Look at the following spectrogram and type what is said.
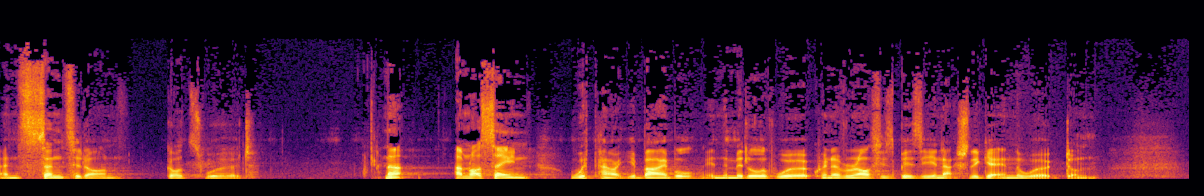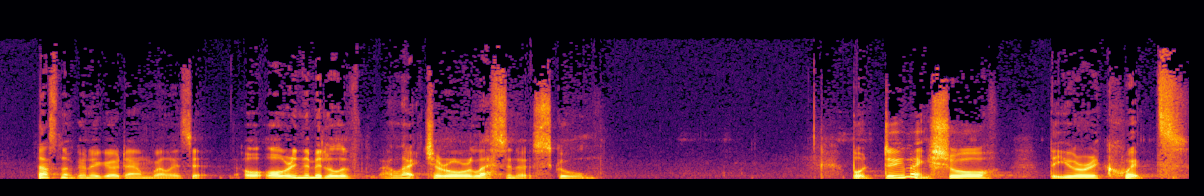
and centered on God's word. Now, I'm not saying whip out your Bible in the middle of work when everyone else is busy and actually getting the work done. That's not going to go down well, is it? Or, or in the middle of a lecture or a lesson at school. But do make sure that you are equipped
